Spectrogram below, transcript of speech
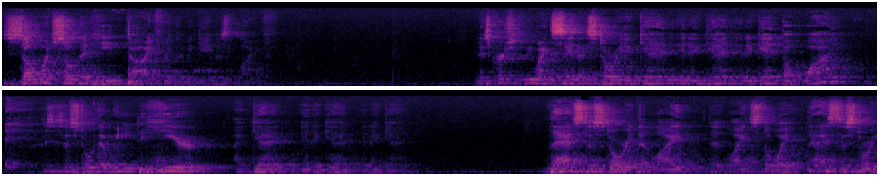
So much so that he died for them and gave his life. And as Christians, we might say that story again and again and again. But why? Because it's a story that we need to hear again and again and again. That's the story that, light, that lights the way. That's the story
